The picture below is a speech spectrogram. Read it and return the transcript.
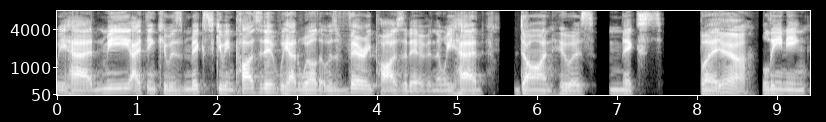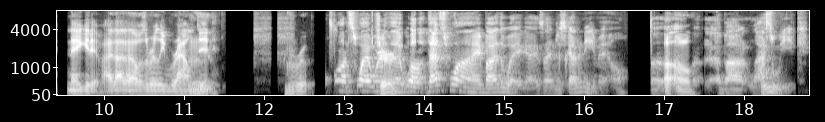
We had me, I think it was mixed giving positive. We had Will that was very positive, and then we had Don who is mixed but Yeah, leaning negative. I thought that was a really rounded group. Well, that's why we're Sure. the. Well, that's why. By the way, guys, I just got an email. Uh, Uh-oh. About last Ooh. week,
